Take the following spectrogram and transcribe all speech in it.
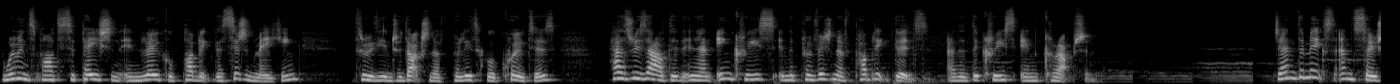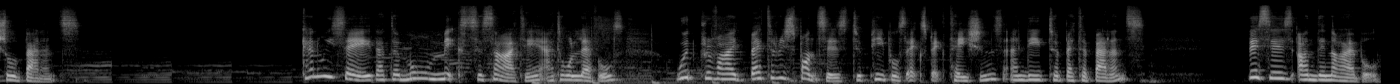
women's participation in local public decision making through the introduction of political quotas has resulted in an increase in the provision of public goods and a decrease in corruption. Gender mix and social balance. Can we say that a more mixed society at all levels would provide better responses to people's expectations and lead to better balance? This is undeniable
